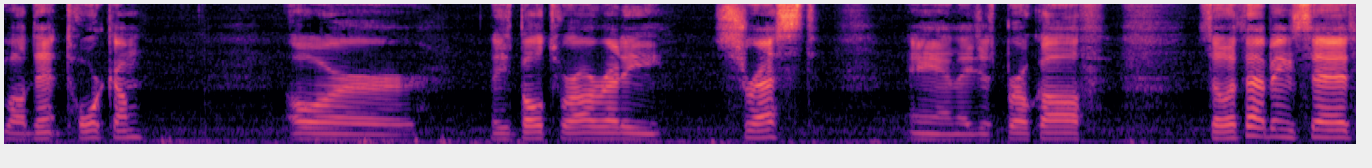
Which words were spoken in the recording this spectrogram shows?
well, didn't torque them, or these bolts were already stressed and they just broke off. So with that being said,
